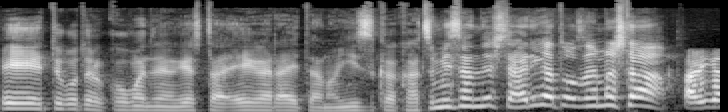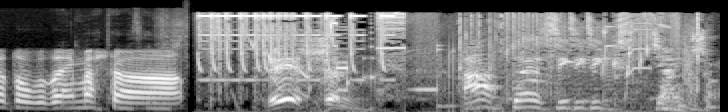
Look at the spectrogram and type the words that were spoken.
えーということでここまでのゲストは映画ライターの飯塚克美さんでしたありがとうございましたありがとうございました。Station. After Six Junction.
